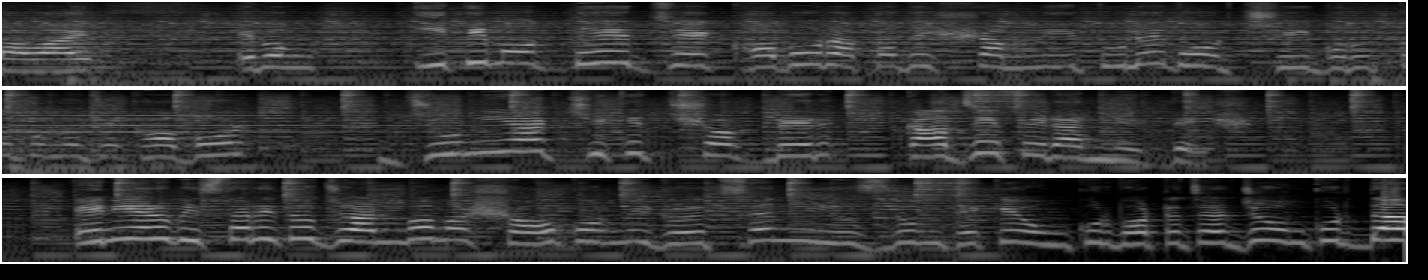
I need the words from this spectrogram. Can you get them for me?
পাওয়ায়। এবং ইতিমধ্যে যে খবর আপনাদের সামনে তুলে ধরছি, গুরুত্বপূর্ণ যে খবর, জুনিয়র চিকিৎসকদের কাজে ফেরার নির্দেশ। এ নিয়ে আরও বিস্তারিত জানব। আমার সহকর্মী রয়েছেন নিউজরুম থেকে অঙ্কুর ভট্টাচার্য। অঙ্কুর দা,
